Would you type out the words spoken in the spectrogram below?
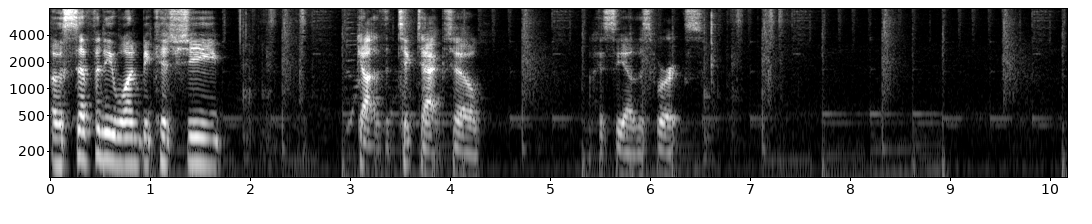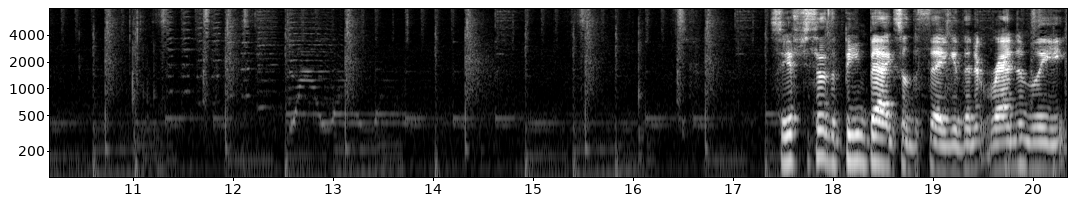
Oh, Stephanie won because she got the tic-tac-toe. I see how this works. So you have to throw the bean bags on the thing, and then it randomly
